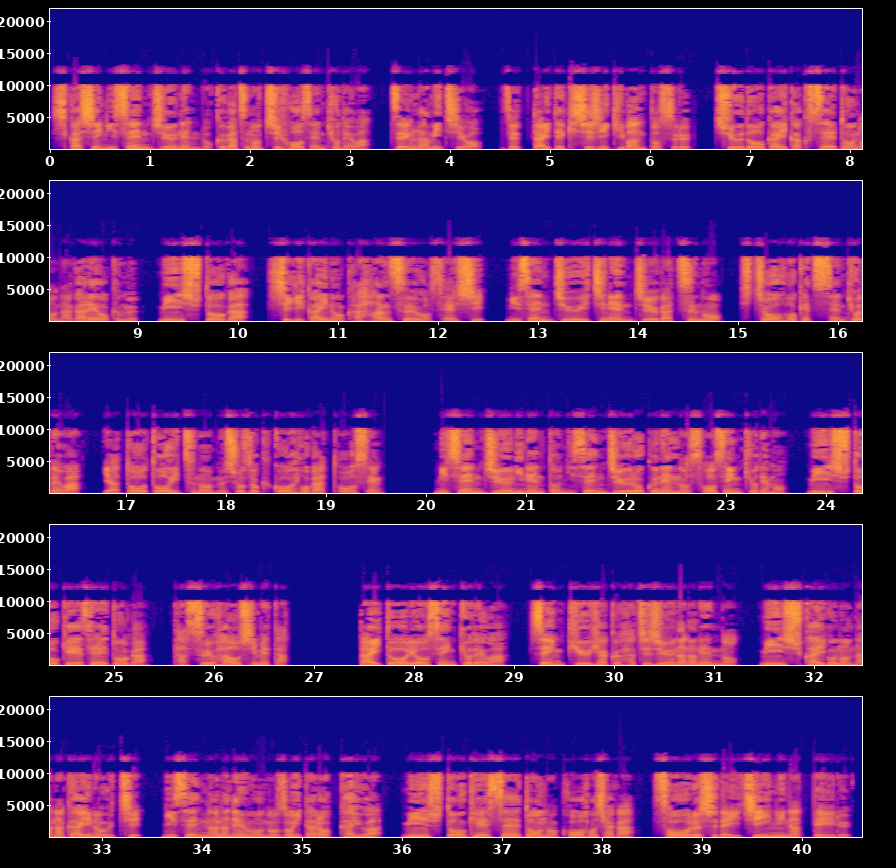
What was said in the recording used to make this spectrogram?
しかし2010年6月の地方選挙では、全羅道を絶対的支持基盤とする中道改革政党の流れを組む民主党が市議会の過半数を制し、2011年10月の市長補欠選挙では野党統一の無所属候補が当選。2012年と2016年の総選挙でも民主党系政党が多数派を占めた。大統領選挙では1987年の民主会後の7回のうち2007年を除いた6回は民主党系政党の候補者がソウル市で1位になっている。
